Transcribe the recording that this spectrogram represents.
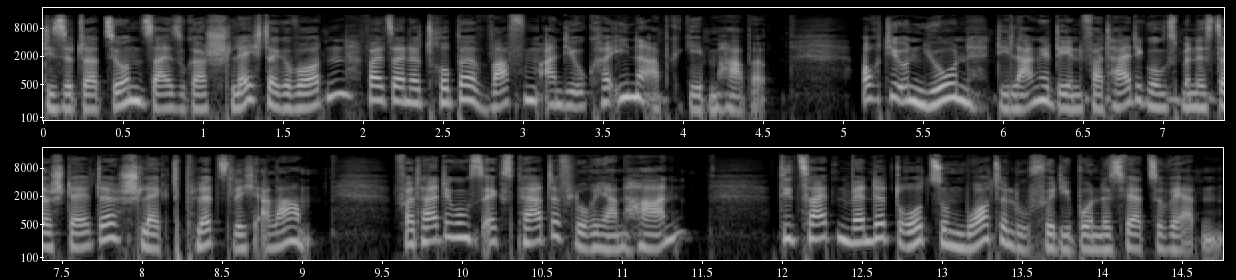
Die Situation sei sogar schlechter geworden, weil seine Truppe Waffen an die Ukraine abgegeben habe. Auch die Union, die lange den Verteidigungsminister stellte, schlägt plötzlich Alarm. Verteidigungsexperte Florian Hahn. Die Zeitenwende droht zum Waterloo für die Bundeswehr zu werden.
